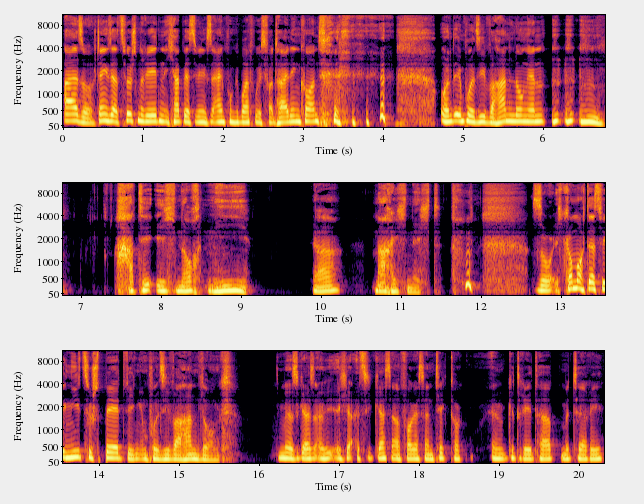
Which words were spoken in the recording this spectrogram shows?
also, ständig dazwischenreden. Ich habe jetzt wenigstens einen Punkt gebracht, wo ich es verteidigen konnte. und impulsive Handlungen hatte ich noch nie. Ja, mache ich nicht. so, ich komme auch deswegen nie zu spät wegen impulsiver Handlung. Mir ist gestern, ich, als ich gestern vorgestern TikTok äh, gedreht habe mit Terry,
